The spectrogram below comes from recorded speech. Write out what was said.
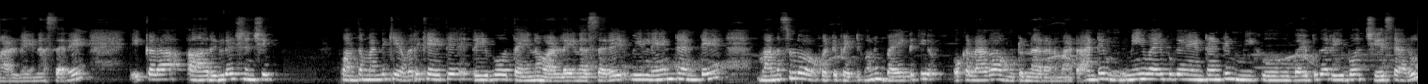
వాళ్ళైనా సరే ఇక్కడ ఆ రిలేషన్షిప్ కొంతమందికి ఎవరికైతే రీబోత్ అయిన వాళ్ళైనా సరే వీళ్ళు ఏంటంటే మనసులో ఒకటి పెట్టుకొని బయటికి ఒకలాగా ఉంటున్నారనమాట అంటే మీ వైపుగా ఏంటంటే మీకు వైపుగా రీబోత్ చేశారు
